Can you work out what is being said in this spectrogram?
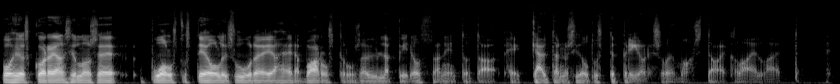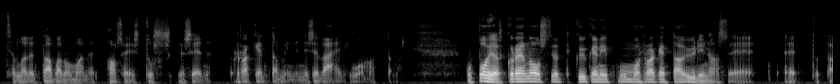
Pohjois-Korean silloin se puolustusteollisuuden ja heidän varustelunsa ylläpidossa, niin tota, he käytännössä joutuivat sitten priorisoimaan sitä aika lailla, että, että sellainen tavanomainen aseistus ja sen rakentaminen, niin se väheni huomattavasti. Mutta Pohjois-Korea nousi, että kykeni muun muassa rakentaa ydinaseen, et, tota,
